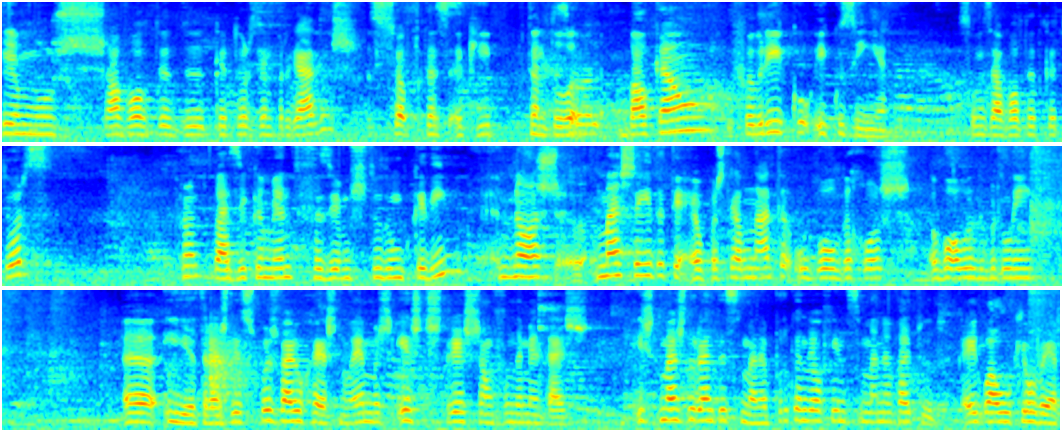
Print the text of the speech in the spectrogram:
temos à volta de 14 empregados, só portanto, aqui, portanto, balcão, fabrico e cozinha. Somos à volta de 14. Pronto, basicamente fazemos tudo um bocadinho. Nós, mais saída tem, é o pastel de nata, o bolo de arroz, a bola de berlim, Uh, e atrás desses depois vai o resto, não é? Mas estes três são fundamentais. Isto mais durante a semana, porque quando é o fim de semana vai tudo. É igual o que houver.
